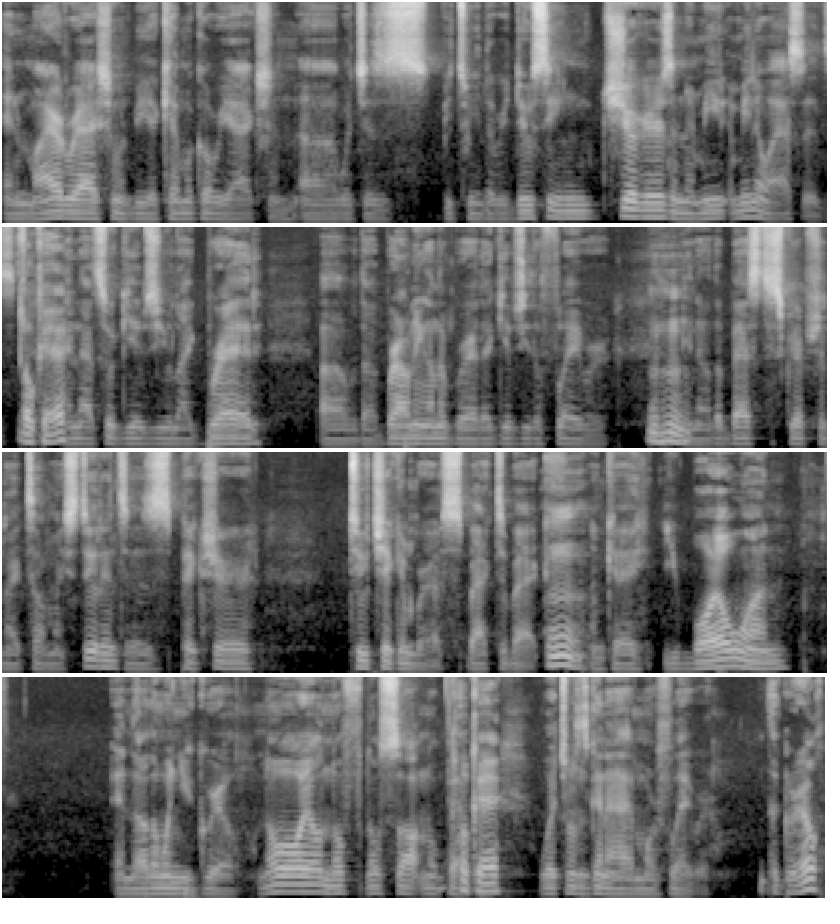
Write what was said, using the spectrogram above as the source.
and Maillard reaction would be a chemical reaction, uh, which is between the reducing sugars and the amino acids. Okay. and that's what gives you like bread, uh, the browning on the bread that gives you the flavor. Mm-hmm. You know, the best description I tell my students is picture two chicken breasts back to back. Mm. Okay, you boil one, and the other one you grill. No oil, no no salt, no pepper. Okay. which one's gonna have more flavor? The grill.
